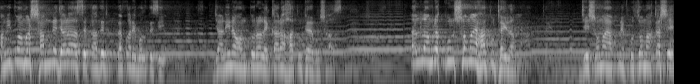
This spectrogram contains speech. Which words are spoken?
আমি তো আমার সামনে যারা আছে, তাদের ব্যাপারে বলতেছি, জানি না অন্তরালে কারা হাত উঠায় বসা আছে। আল্লাহ, আমরা কোন সময় হাত উঠাইলাম? যে সময় আপনি প্রথম আকাশে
